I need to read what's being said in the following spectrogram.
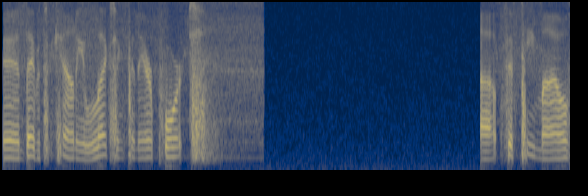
And Davidson County, Lexington Airport. About 15 miles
